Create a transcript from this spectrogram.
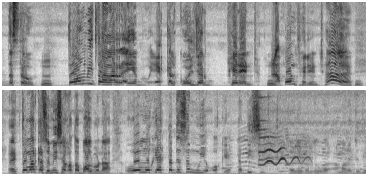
দোস্ত তুমি তো আমার এককাল কলজার ফেরেন্ট আপন ফেরেন্ট হ্যাঁ? তোমার কাছে মিশা কথা বলব না। ও মুখে একটা দিছে মুই ওকে একটা দিছি। বন্ধু আমার যদি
